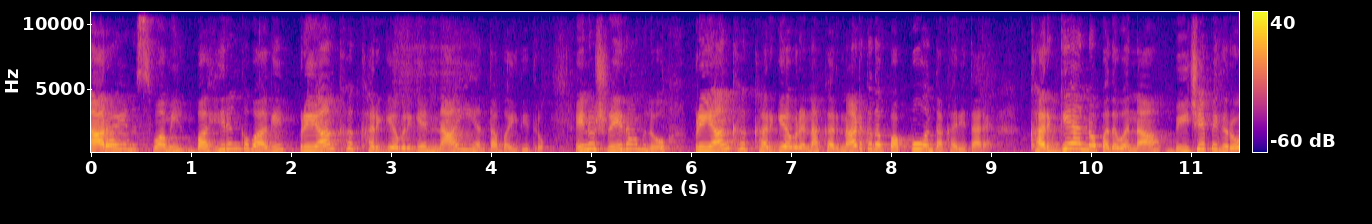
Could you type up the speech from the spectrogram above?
ನಾರಾಯಣ ಸ್ವಾಮಿ ಬಹಿರಂಗವಾಗಿ ಪ್ರಿಯಾಂಕ್ ಖರ್ಗೆ ಅವರಿಗೆ ನಾಯಿ ಅಂತ ಬೈದಿದ್ರು. ಇನ್ನು ಶ್ರೀರಾಮುಲು ಪ್ರಿಯಾಂಕ್ ಖರ್ಗೆ ಅವರನ್ನ ಕರ್ನಾಟಕದ ಪಪ್ಪು ಅಂತ ಕರೀತಾರೆ. ಖರ್ಗೆ ಅನ್ನೋ ಪದವನ್ನ ಪಿಗರು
